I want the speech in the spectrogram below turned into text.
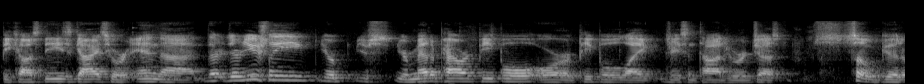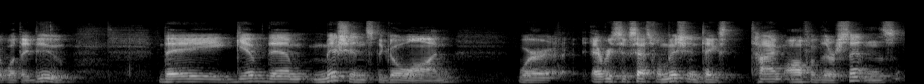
because these guys who are in, uh, they're, they're usually your, your your meta powered people or people like Jason Todd who are just so good at what they do. They give them missions to go on where every successful mission takes time off of their sentence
